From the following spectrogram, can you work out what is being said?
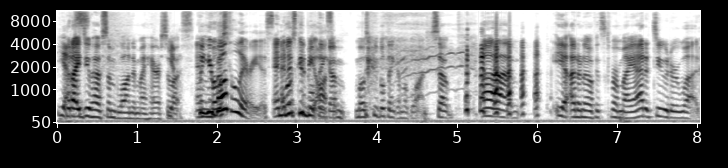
but I do have some blonde in my hair. So Yes, but you're most- both hilarious, And, and, most people be think awesome. I'm most people think I'm a blonde. So, um, yeah, I don't know if it's from my attitude or what.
